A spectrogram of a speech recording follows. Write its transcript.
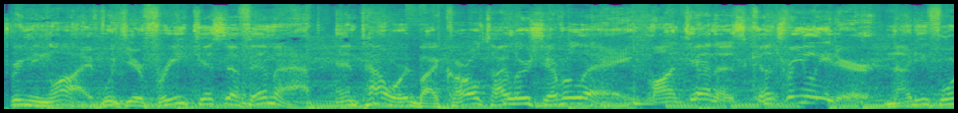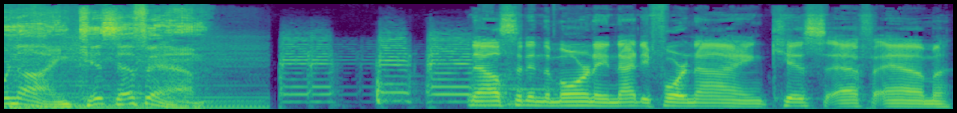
Streaming live with your free Kiss FM app and powered by Karl Tyler Chevrolet, Montana's country leader, 94.9 Kiss FM. Nelson in the morning, 94.9 Kiss FM.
